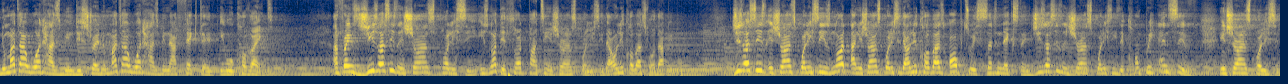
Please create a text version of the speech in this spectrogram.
no matter what has been destroyed, no matter what has been affected, it will cover it. And friends, Jesus' insurance policy is not a third party insurance policy that only covers for other people. Jesus' insurance policy is not an insurance policy that only covers up to a certain extent. Jesus' insurance policy is a comprehensive insurance policy.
